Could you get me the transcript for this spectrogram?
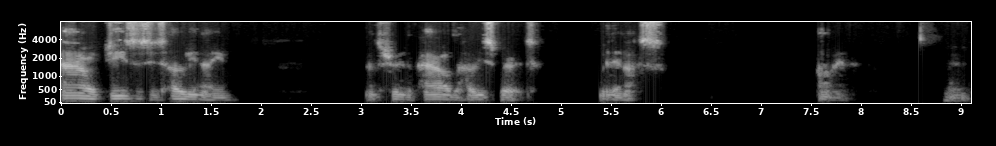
power of Jesus' holy name and through the power of the Holy Spirit within us. Amen. Amen.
